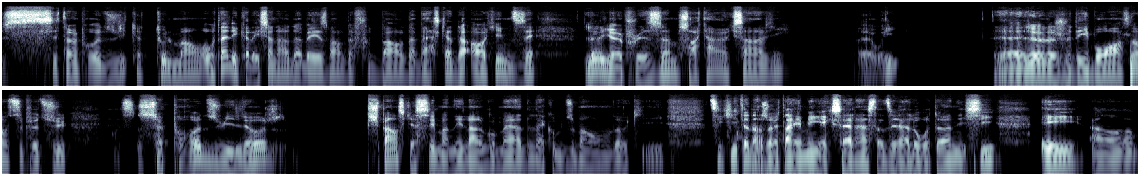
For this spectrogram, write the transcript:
c'est un produit que tout le monde, autant les collectionneurs de baseball, de football, de basket, de hockey me disaient là, il y a un Prism soccer qui s'en vient. Euh, oui. Euh, là, là, je veux des boîtes, là. Tu peux-tu. Ce produit-là, je, je pense que c'est monné l'engouement de la Coupe du Monde là, qui, tu sais, qui était dans un timing excellent, c'est-à-dire à l'automne ici, et en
